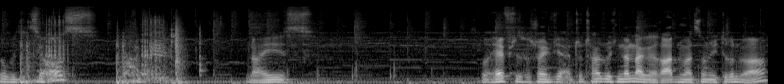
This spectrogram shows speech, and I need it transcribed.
So, wie sieht's hier aus? Nice. So, Hälfte ist wahrscheinlich wieder total durcheinander geraten, weil es noch nicht drin war.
